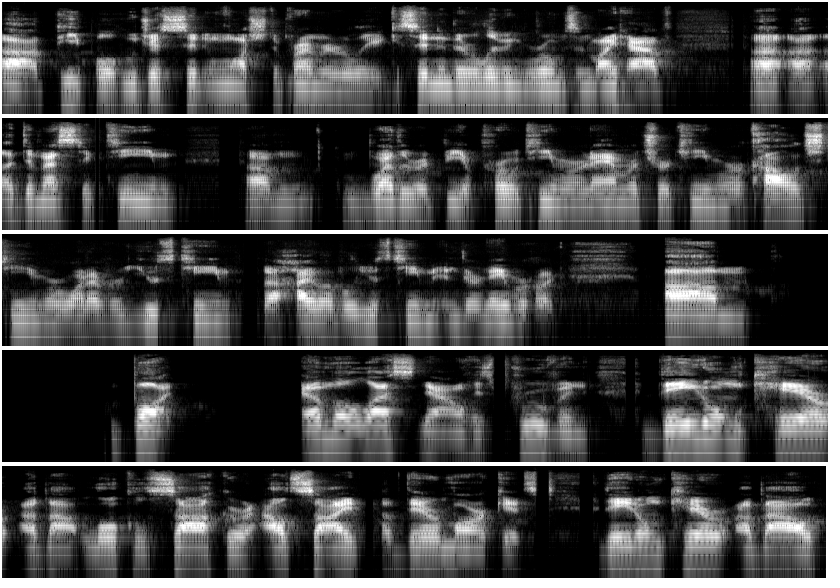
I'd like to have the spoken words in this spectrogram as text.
uh, people who just sit and watch the Premier League, sit in their living rooms and might have uh, a, domestic team, um, whether it be a pro team or an amateur team or a college team or whatever youth team, a high level youth team in their neighborhood. Um, but MLS now has proven they don't care about local soccer outside of their markets. They don't care about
